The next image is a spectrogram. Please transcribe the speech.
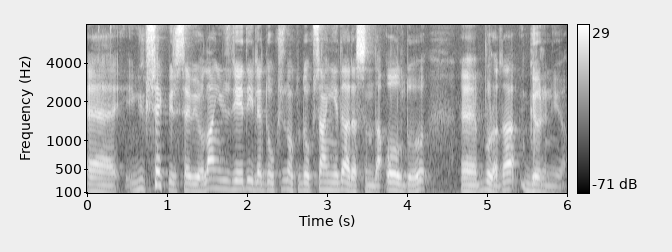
e, yüksek bir seviye olan %7 ile 9.97 arasında olduğu burada görünüyor.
